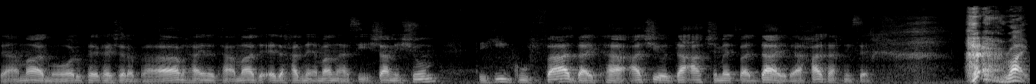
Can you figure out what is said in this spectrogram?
דאמר מור, בפרק הישר הבא, היינו טעמה דעד אחד נאמן להשיא אישה משום תהי גופה דייקה עד שהיא יודעת שמת ודאי, ואחר כך נישא. right.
